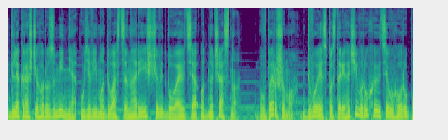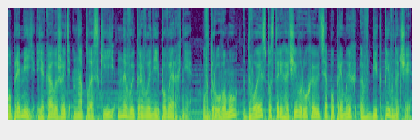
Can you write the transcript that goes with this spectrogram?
Для кращого розуміння уявімо два сценарії, що відбуваються одночасно. В першому двоє спостерігачів рухаються вгору по прямій, яка лежить на пласкій невикривленій поверхні. В другому двоє спостерігачів рухаються по прямих в бік півночі,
